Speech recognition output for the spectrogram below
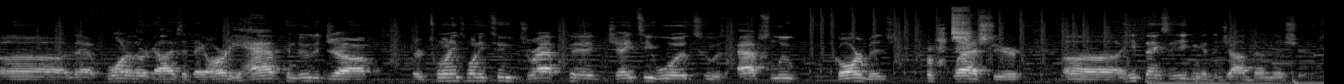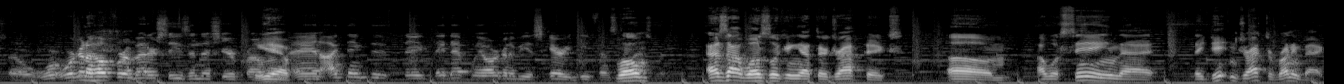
uh, that one of their guys that they already have can do the job. Their 2022 draft pick, JT Woods, who is absolute garbage last year, uh, he thinks that he can get the job done this year. So we're, we're going to hope for a better season this year from Yeah. him. And I think that they, they definitely are going to be a scary defense. Well. As I was looking at their draft picks, um, I was seeing that they didn't draft a running back,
